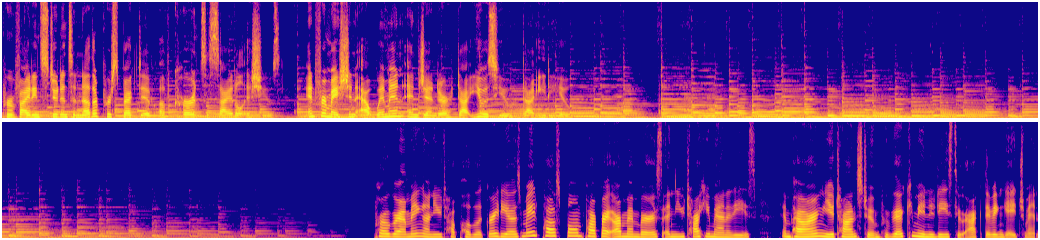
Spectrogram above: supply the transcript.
providing students another perspective of current societal issues. Information at womenandgender.usu.edu. Programming on Utah Public Radio is made possible in part by our members and Utah Humanities, empowering Utahns to improve their communities through active engagement.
